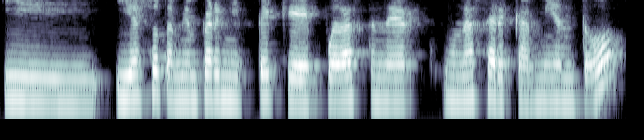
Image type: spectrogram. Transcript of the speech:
y, eso también permite que puedas tener un acercamiento,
